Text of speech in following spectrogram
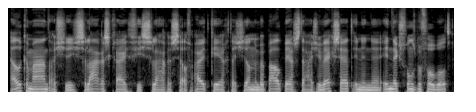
elke maand als je je salaris krijgt of je salaris zelf uitkeert, dat je dan een bepaald percentage wegzet in een uh, indexfonds bijvoorbeeld.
